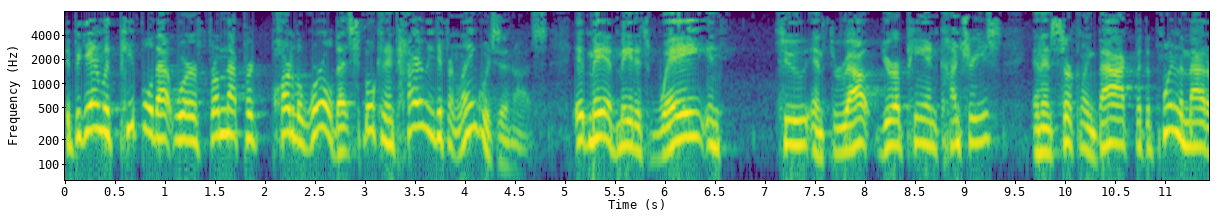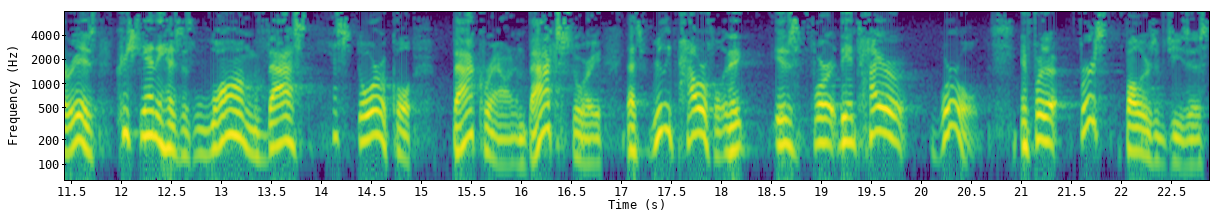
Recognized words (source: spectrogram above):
It began with people that were from that part of the world that spoke an entirely different language than us. It may have made its way into and throughout European countries and then circling back, but the point of the matter is Christianity has this long, vast historical background and backstory that's really powerful and it is for the entire world. And for the first followers of Jesus,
